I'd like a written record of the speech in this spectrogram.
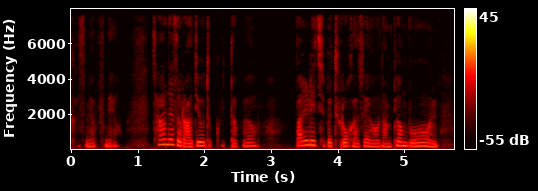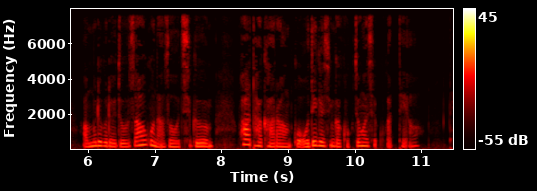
가슴이 아프네요. 차 안에서 라디오 듣고 있다고요? 빨리 집에 들어가세요. 남편분, 아무리 그래도 싸우고 나서 지금 화 다 가라앉고 어디 계신가 걱정하실 것 같아요. 네.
